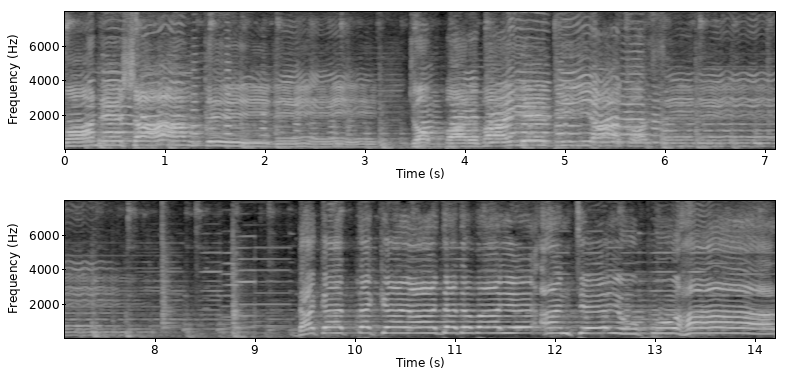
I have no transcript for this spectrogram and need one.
মনে শান্তি রে জব্বার বাইয়ে বিয়া করছে রে। ডাকাত থেকে আজাদ বাইয়ে আনছে উপহার।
